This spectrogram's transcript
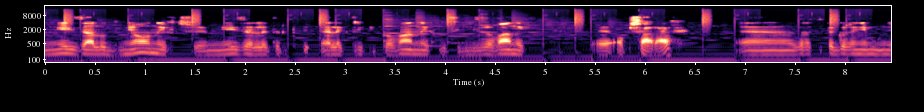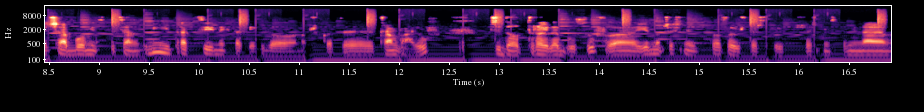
mniej zaludnionych czy mniej zelektryfikowanych, ucywilizowanych E, obszarach. E, z racji tego, że nie, nie trzeba było mieć specjalnych linii trakcyjnych, tak jak do na przykład e, tramwajów czy do trolejbusów. Jednocześnie to, co już też wcześniej wspominałem,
